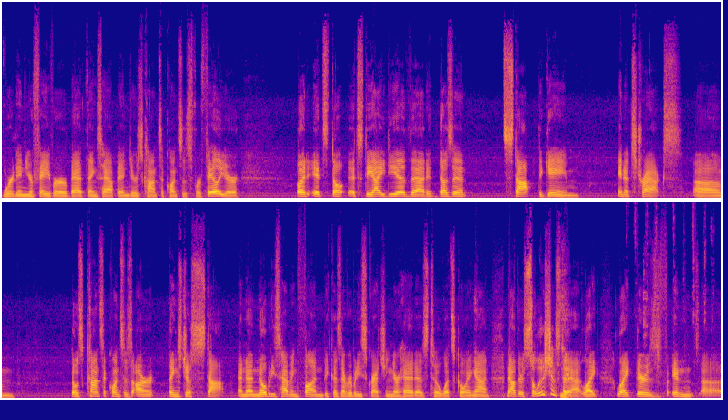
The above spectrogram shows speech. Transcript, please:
weren't in your favor. Bad things happen. There's consequences for failure, but it's the it's the idea that it doesn't stop the game in its tracks. Um, those consequences aren't things just stop and then nobody's having fun because everybody's scratching their head as to what's going on now there's solutions to Yeah. that like like there's in uh,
